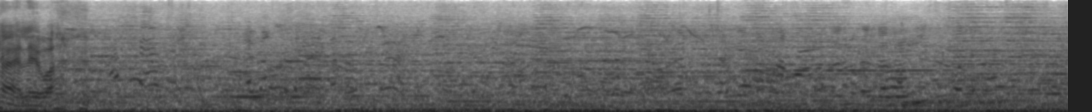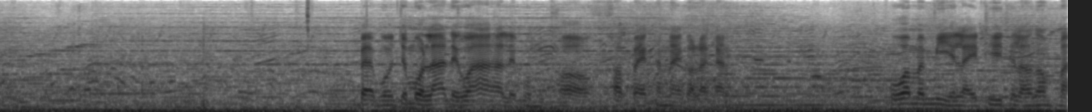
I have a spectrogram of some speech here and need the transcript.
ถ่ายอะไรวะ แบบผมจะหมดแล้วเดี๋ยวว่าอะไรผมขอเข้าไปข้างในก่อนละกัน เพราะว่ามันมีอะไรที่ที่เราต้องไป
